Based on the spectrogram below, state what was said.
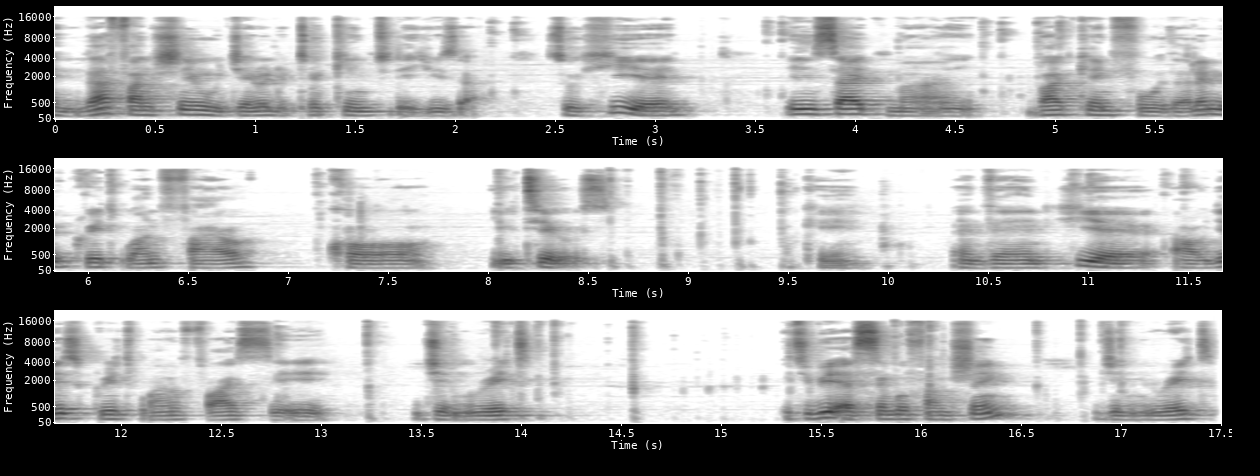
and that function will generate the token to the user. So here inside my backend folder, let me create one file called utils. Okay, and then here I'll just create one file say generate. It will be a simple function generate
